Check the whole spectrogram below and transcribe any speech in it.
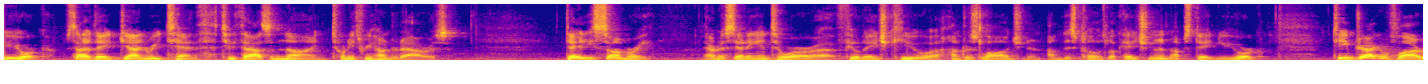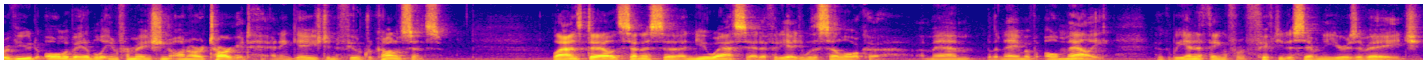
New York, Saturday, January 10th, 2009, 2300 hours. Daily summary. After setting into our uh, field HQ, a hunter's lodge in an undisclosed location in upstate New York, Team Dragonfly reviewed all available information on our target and engaged in field reconnaissance. Lansdale had sent us a new asset affiliated with Selorca, a man by the name of O'Malley, who could be anything from 50 to 70 years of age.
